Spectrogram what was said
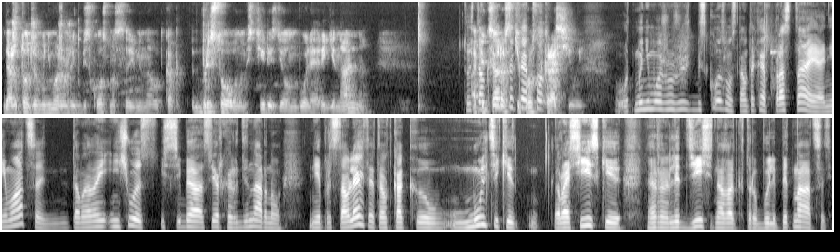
Даже тот же «Мы не можем жить без космоса» именно вот как в рисованном стиле сделан более оригинально. То есть А там пиксаровский такая просто красивый. Вот мы не можем жить без космоса. Там такая простая анимация. Там она ничего из из себя сверхординарного не представляет. Это вот как э, мультики российские, наверное, лет 10 назад, которые были 15.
